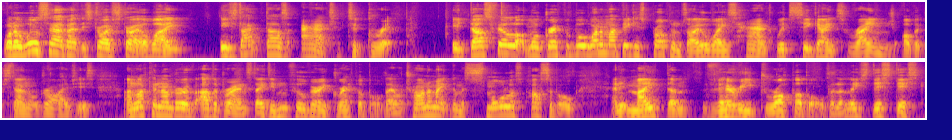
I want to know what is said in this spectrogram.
what I will say about this drive straight away is that does add to grip. It does feel a lot more grippable. One of my biggest problems I always had with Seagate's range of external drives is, unlike a number of other brands, they didn't feel very grippable. They were trying to make them as small as possible and it made them very droppable. But at least this disc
